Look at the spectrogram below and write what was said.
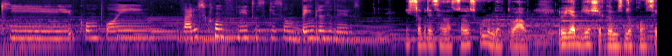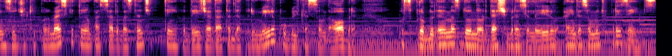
que compõem vários conflitos que são bem brasileiros. E sobre as relações com o mundo atual, eu e a Bia chegamos no consenso de que, por mais que tenha passado bastante tempo desde a data da primeira publicação da obra, os problemas do Nordeste brasileiro ainda são muito presentes.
